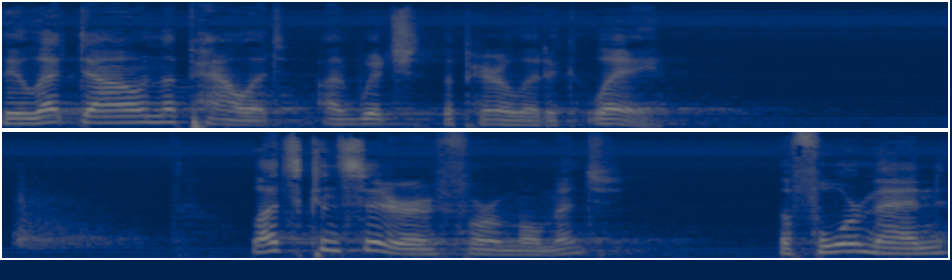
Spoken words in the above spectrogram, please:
they let down the pallet on which the paralytic lay. Let's consider for a moment the four men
